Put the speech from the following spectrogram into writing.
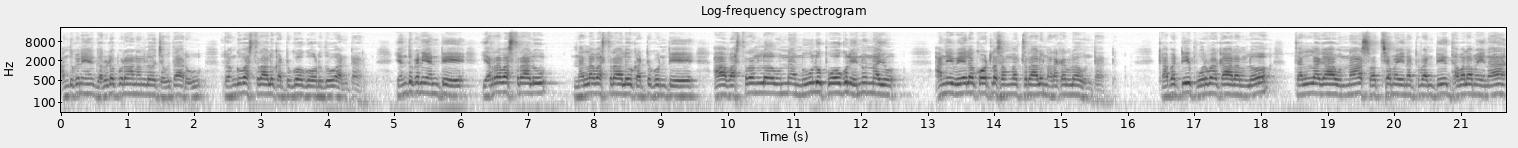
అందుకనే గరుడ పురాణంలో చెబుతారు రంగు వస్త్రాలు కట్టుకోకూడదు అంటారు. ఎందుకని అంటే ఎర్ర వస్త్రాలు నల్ల వస్త్రాలు కట్టుకుంటే ఆ వస్త్రంలో ఉన్న నూలు పోగులు ఎన్నున్నాయో అన్ని వేల కోట్ల సంవత్సరాలు నరకంలో ఉంటారు. కాబట్టి పూర్వకాలంలో తెల్లగా ఉన్న స్వచ్ఛమైనటువంటి ధవలమైన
